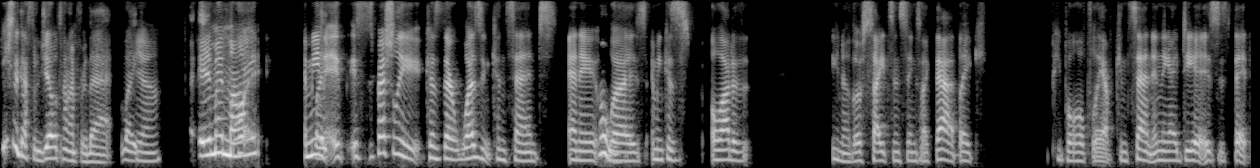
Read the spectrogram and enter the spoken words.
he should have got some jail time for that. Like yeah. In my mind, well, I mean, like, it, especially because there wasn't consent and it oh. was, I mean, because a lot of you know those sites and things like that like people hopefully have consent. And the idea is is that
